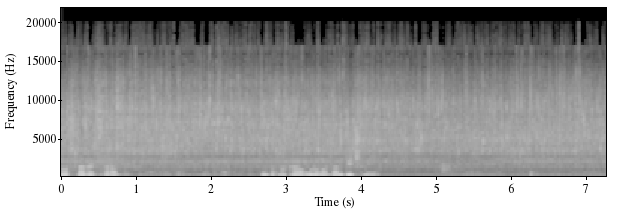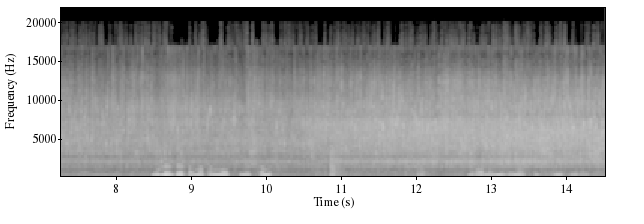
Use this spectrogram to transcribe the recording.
Dostlar Restoran. Mutlaka uğramadan geçmeyin. Bu lezzet anlatılmaz, yaşanır. Buharlanmadan yaklaştırayım sonra.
